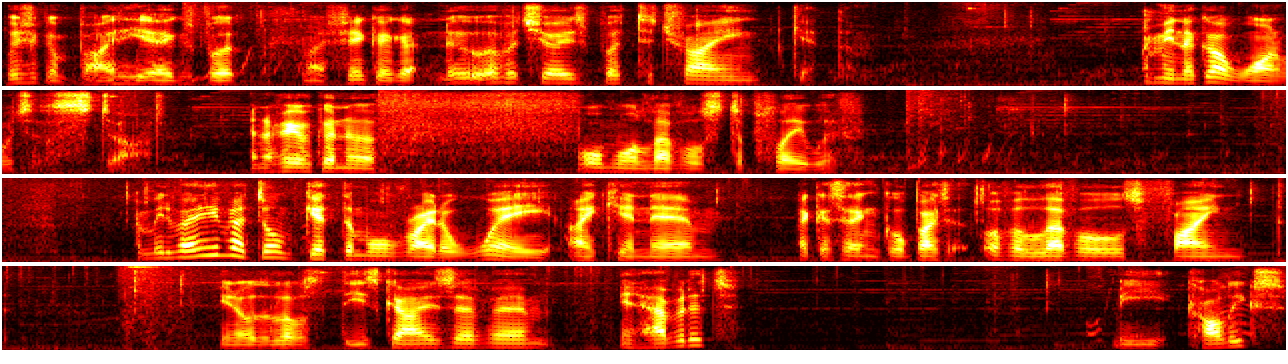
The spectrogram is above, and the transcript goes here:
Wish I could buy the eggs, but I think I got no other choice but to try and get them. I mean, I got one, which is a start. And I think I've got another four more levels to play with. I mean, if I, if I don't get them all right away, I can, um, like I said, I can go back to other levels, find, you know, the levels these guys have um, inhabited. Me colleagues.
